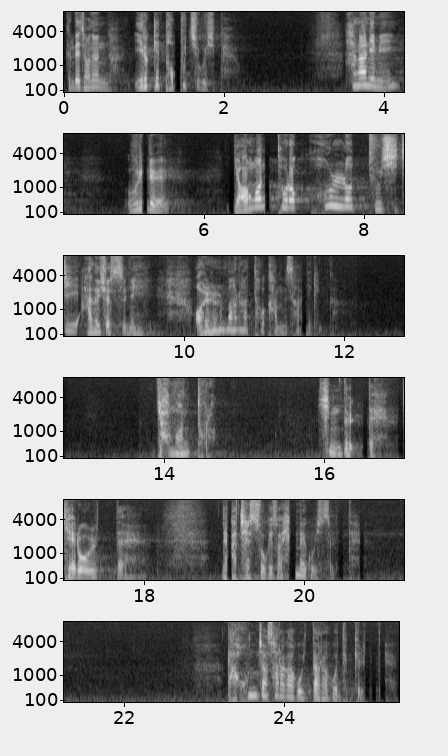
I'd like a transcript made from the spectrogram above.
근데 저는 이렇게 덧붙이고 싶어요. 하나님이 우리를 영원토록 홀로 두시지 않으셨으니 얼마나 더 감사한 일인가. 영원토록 힘들 때, 괴로울 때, 내가 제 속에서 헤매고 있을 때, 나 혼자 살아가고 있다라고 느낄 때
